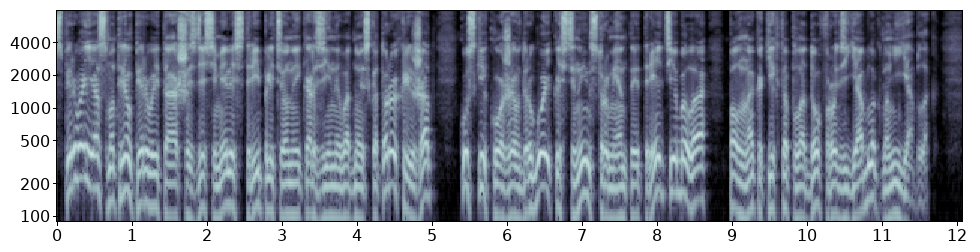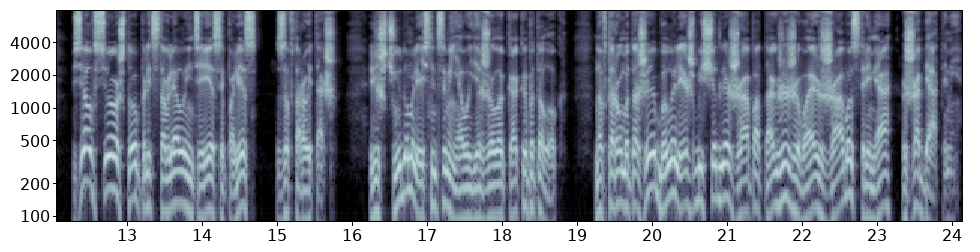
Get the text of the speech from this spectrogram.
Сперва я осмотрел первый этаж. Здесь имелись три плетеные корзины, в одной из которых лежат куски кожи, в другой – костяные инструменты, третья была полна каких-то плодов вроде яблок, но не яблок. Взял все, что представляло интерес, и полез за второй этаж. Лишь чудом лестница меня выдержала, как и потолок. На втором этаже было лежбище для жаб, а также живая жаба с тремя жабятами.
